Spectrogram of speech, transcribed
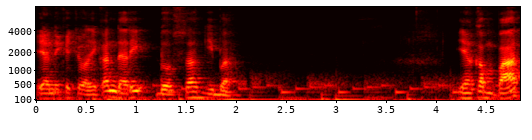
yang dikecualikan dari dosa gibah. Yang keempat,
